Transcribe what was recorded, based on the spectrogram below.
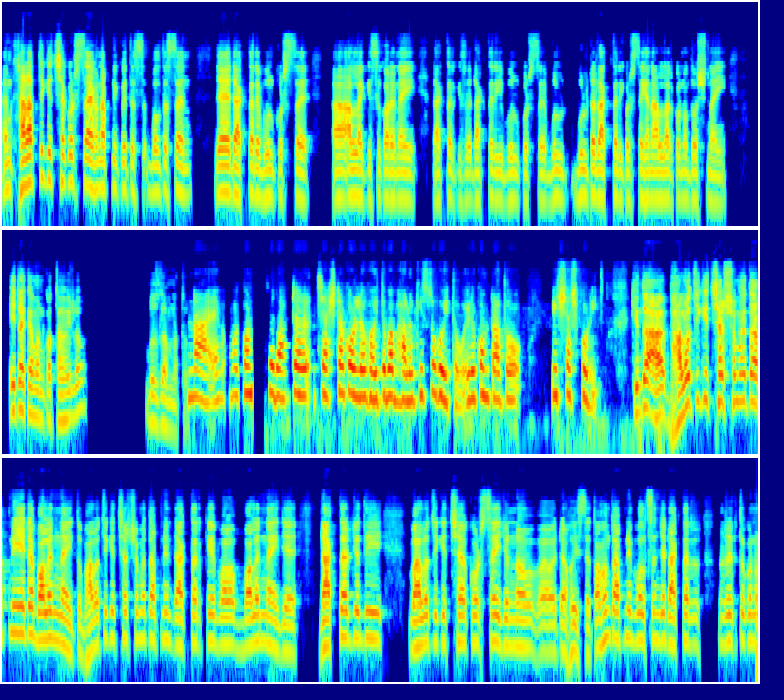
এখন খারাপ চিকিৎসা করছে এখন আপনি বলতেছেন যে ডাক্তারে ভুল করছে। আল্লাহ কিছু করে নাই। ডাক্তার কিছু ডাক্তারই ভুল করছে। ভুলটা ডাক্তারই করছে। এখানে আল্লাহর কোন দোষ নাই। এটা কেমন কথা হইল? বুঝলাম না তো। না, এখন ডাক্তার চেষ্টা করলে হয়তোবা ভালো কিছু হইতো। এরকমটা তো বিশ্বাস করি। কিন্তু ভালো চিকিৎসার সময় তো আপনি এটা বলেন নাই তো। ভালো চিকিৎসার সময় তো আপনি ডাক্তারকে বলেন নাই যে ডাক্তার যদি ভালো চিকিৎসা করছে এইজন্য আ এটা হইছে। তখন তো আপনি বলছেন যে ডাক্তারের তো কোন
